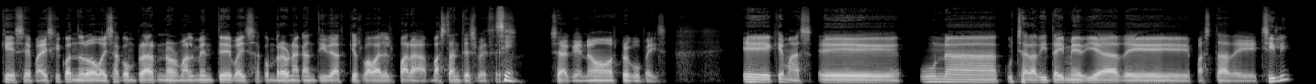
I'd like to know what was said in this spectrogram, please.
que sepáis que cuando lo vais a comprar, normalmente vais a comprar una cantidad que os va a valer para bastantes veces. Sí. O sea que no os preocupéis. Eh, ¿Qué más? Eh, una cucharadita y media de pasta de chili,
